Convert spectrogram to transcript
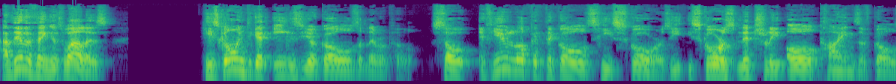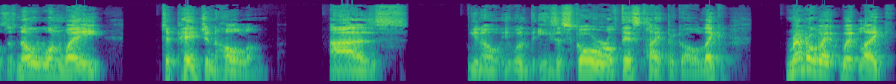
And the other thing as well is he's going to get easier goals at Liverpool. So if you look at the goals he scores, he, he scores literally all kinds of goals. There's no one way to pigeonhole him as you know. Well, he's a scorer of this type of goal. Like remember with with like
